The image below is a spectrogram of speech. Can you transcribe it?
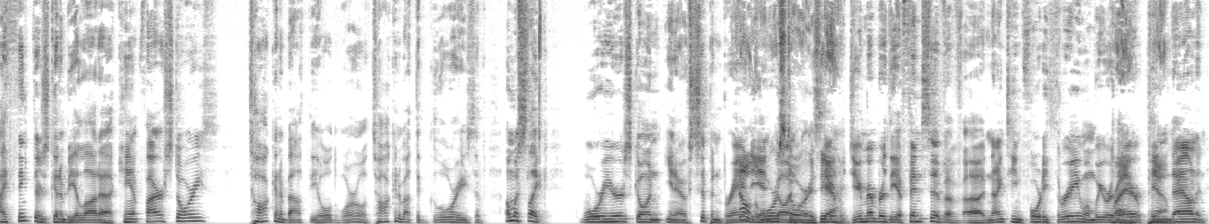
I think there's going to be a lot of campfire stories talking about the old world, talking about the glories of almost like warriors going, you know, sipping brandy. Oh, the war going, stories, "Do you- yeah. Do you remember the offensive of uh, 1943 when we were Right, there pinned yeah. down and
